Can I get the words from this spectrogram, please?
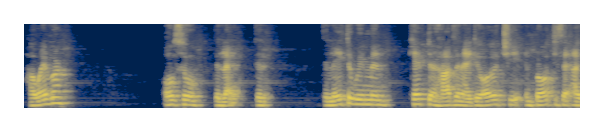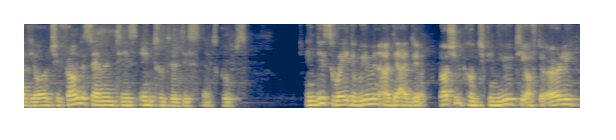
However, also the, the, the later women kept their hardline ideology and brought this ideology from the 70s into the dissident groups. In this way, the women are the ideological continuity of the early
